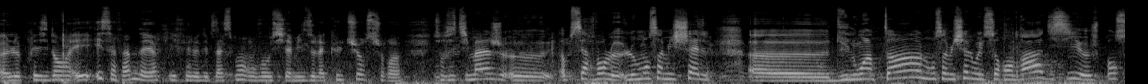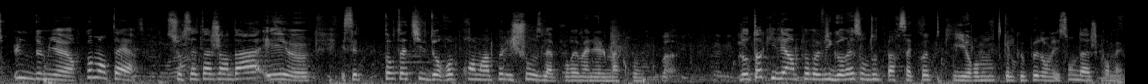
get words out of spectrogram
le président et, et sa femme d'ailleurs qui fait le déplacement on voit aussi la ministre de la Culture sur, euh, cette image, euh, observant le, Mont Saint-Michel euh, du lointain, le Mont Saint-Michel où il se rendra d'ici, je pense, une demi-heure. Commentaire sur cet agenda et, et, cette tentative de reprendre un peu les choses là pour Emmanuel Macron. D'autant qu'il est un peu revigoré sans doute par sa cote qui remonte quelque peu dans les sondages quand même.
